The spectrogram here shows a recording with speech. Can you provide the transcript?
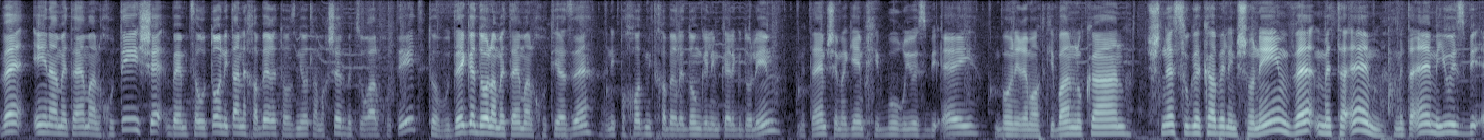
והנה המתאם האלחוטי, שבאמצעותו ניתן לחבר את האוזניות למחשב בצורה אלחוטית. טוב, הוא די גדול המתאם האלחוטי הזה, אני פחות מתחבר לדונגלים כאלה גדולים. מתאם שמגיע עם חיבור USB-A. בואו נראה מה עוד קיבלנו כאן. שני סוגי כבלים שונים, ומתאם, מתאם USB-A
